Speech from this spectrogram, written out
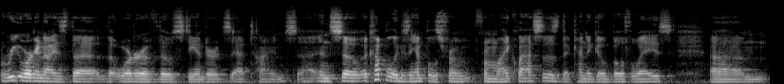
reorganize the the order of those standards at times. Uh, and so, a couple examples from from my classes that kind of go both ways. Um,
